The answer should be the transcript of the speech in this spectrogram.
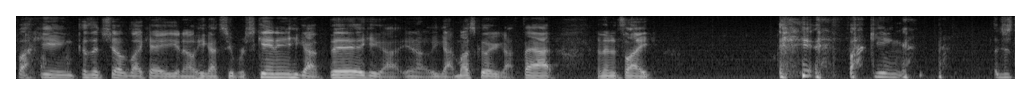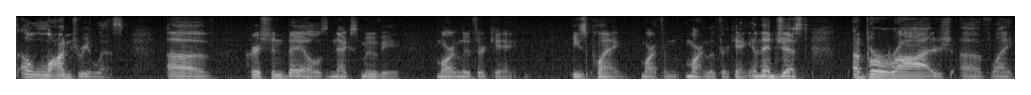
fucking because it showed like, hey, you know, he got super skinny, he got big, he got, you know, he got muscular, he got fat, and then it's like, fucking, just a laundry list of Christian Bale's next movie, Martin Luther King. He's playing Martin Martin Luther King, and then just a barrage of like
